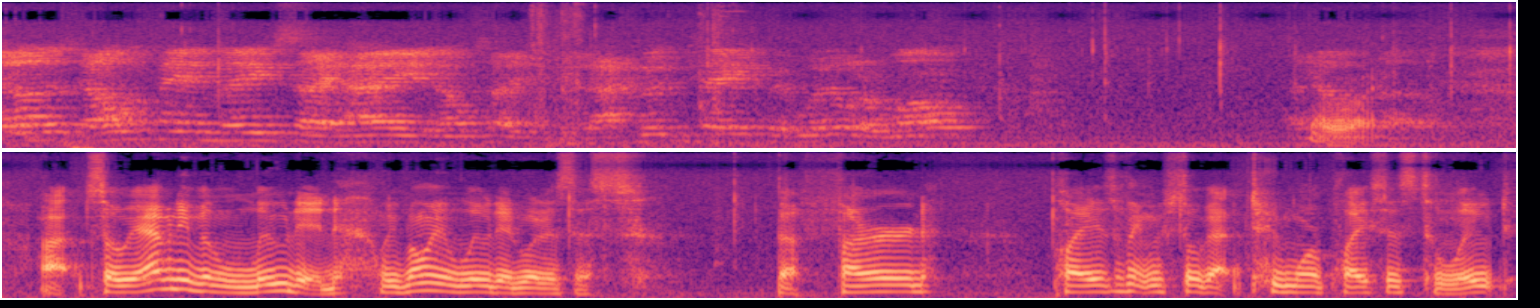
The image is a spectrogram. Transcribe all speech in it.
does, don't offend me, say, hey, it don't taste good. I couldn't tell you if it will or won't. I don't Alright. know. Alright, so we haven't even looted. We've only looted, what is this? The third place. I think we've still got two more places to loot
